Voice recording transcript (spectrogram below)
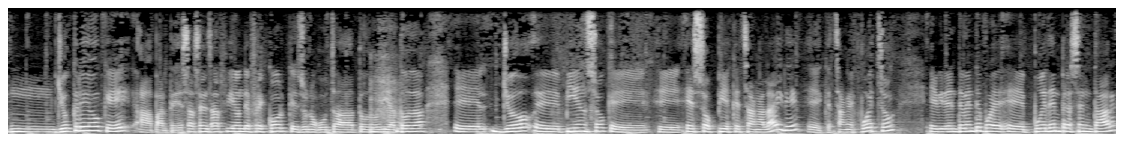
mm, yo creo que, aparte de esa sensación de frescor, que eso nos gusta a todos y a todas, eh, yo eh, pienso que esos pies que están al aire, que están expuestos, evidentemente pues pueden presentar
